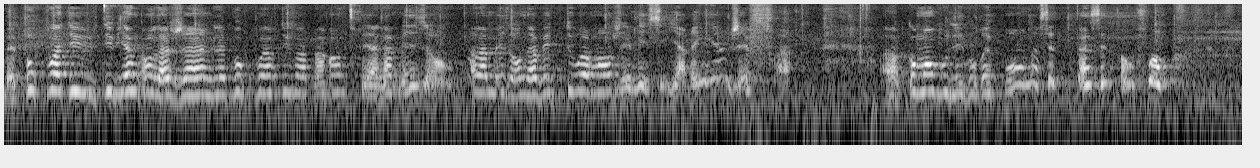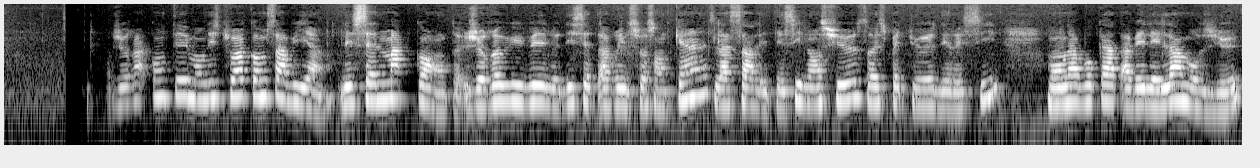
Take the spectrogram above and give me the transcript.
mais pourquoi tu, viens dans la jungle? Pourquoi tu ne vas pas rentrer à la maison? À la maison, on avait tout à manger, mais s'il n'y a rien, j'ai faim. Alors, comment voulez-vous répondre à, cette, à cet enfant? Je racontais mon histoire comme ça vient, les scènes marquantes. Je revivais le 17 avril 75, la salle était silencieuse, respectueuse des récits. Mon avocate avait les larmes aux yeux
